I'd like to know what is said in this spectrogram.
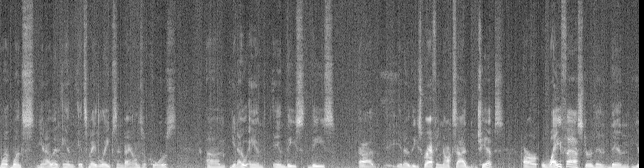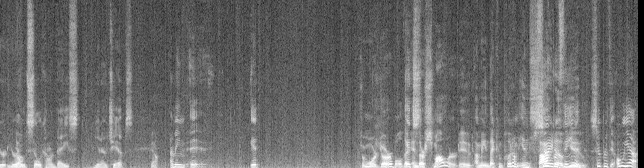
once you know, and, and it's made leaps and bounds, of course, um, you know, and and these these, uh, you know, these graphene oxide chips are way faster than than your your Yeah. old silicon based you know chips. Yeah. I mean, it, it They're more durable, they, and they're smaller, dude. I mean, they can put them inside of thin, you. super thin. Oh yeah,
